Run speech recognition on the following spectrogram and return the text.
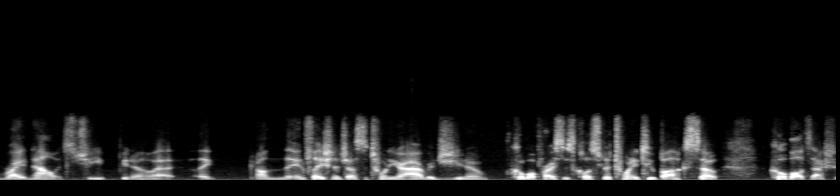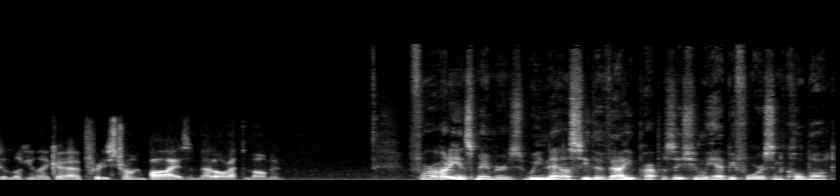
right now, it's cheap, you know, at, like on the inflation adjusted 20 year average, you know, cobalt price is closer to 22 bucks. So cobalt's actually looking like a pretty strong buy as a metal at the moment. For our audience members, we now see the value proposition we have before us in Cobalt.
